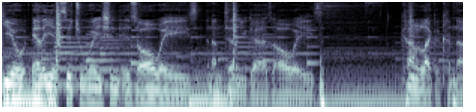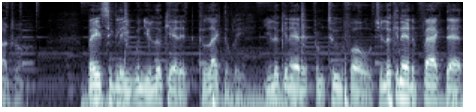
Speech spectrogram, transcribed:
Ezekiel Elliott situation is always, and I'm telling you guys, always kind of like a conundrum. Basically, when you look at it collectively, you're looking at it from two folds. You're looking at the fact that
